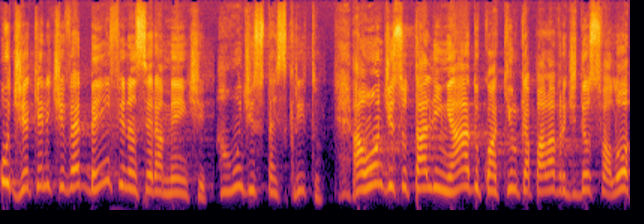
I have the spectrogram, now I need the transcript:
o dia que ele estiver bem financeiramente. Aonde isso está escrito? Aonde isso está alinhado com aquilo que a palavra de Deus falou?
